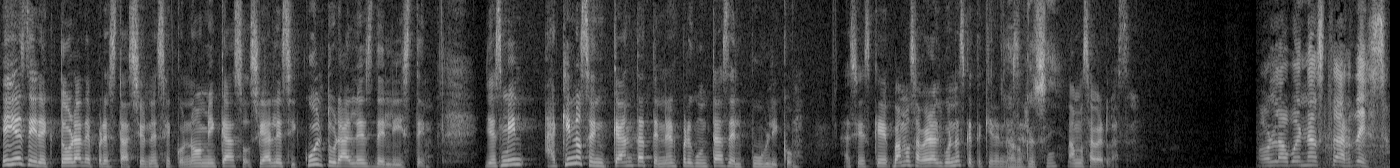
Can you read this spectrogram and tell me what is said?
Ella es directora de prestaciones económicas, sociales y culturales del ISTE. Yasmín, aquí nos encanta tener preguntas del público. Así es que vamos a ver algunas que te quieren hacer. Claro que sí. Vamos a verlas. Hola, buenas tardes.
